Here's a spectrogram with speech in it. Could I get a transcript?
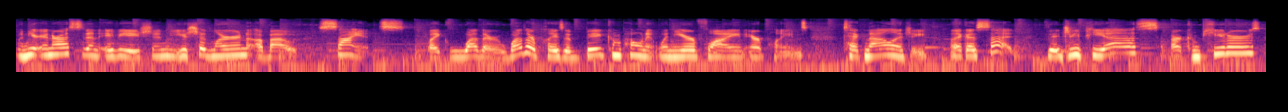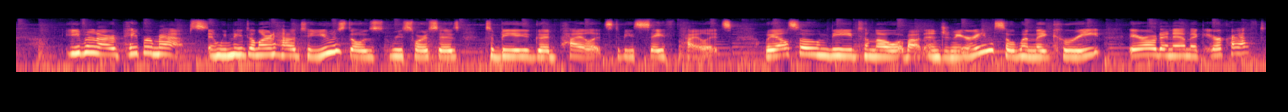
When you're interested in aviation, you should learn about science, like weather. Weather plays a big component when you're flying airplanes. Technology, like I said, the GPS, our computers, even our paper maps. And we need to learn how to use those resources to be good pilots, to be safe pilots. We also need to know about engineering. So when they create aerodynamic aircraft,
